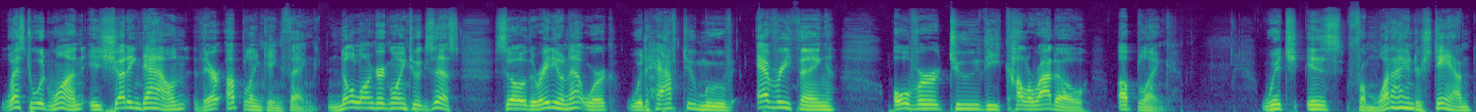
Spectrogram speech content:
Westwood One is shutting down their uplinking thing, no longer going to exist. So the radio network would have to move everything over to the Colorado uplink which is, from what I understand,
